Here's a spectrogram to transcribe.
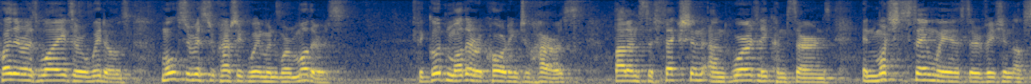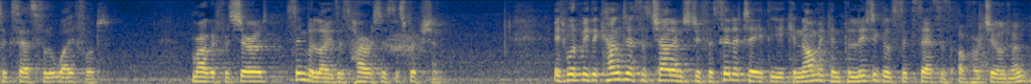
whether as wives or widows, most aristocratic women were mothers, the good mother, according to Harris, balanced affection and worldly concerns in much the same way as their vision of successful wifehood. Margaret Fitzgerald symbolises Harris's description. It would be the Countess's challenge to facilitate the economic and political successes of her children,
